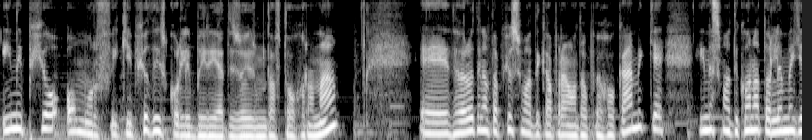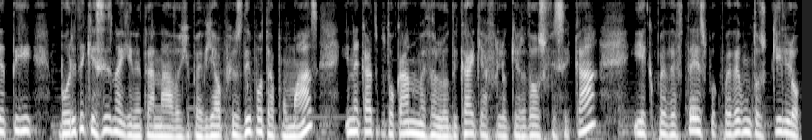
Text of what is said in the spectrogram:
είναι η πιο όμορφη και η πιο δύσκολη εμπειρία της ζωής μου ταυτόχρονα. Ε, θεωρώ ότι είναι από τα πιο σημαντικά πράγματα που έχω κάνει και είναι σημαντικό να το λέμε γιατί μπορείτε κι εσείς να γίνετε ανάδοχοι, παιδιά. Οποιοδήποτε από εμάς είναι κάτι που το κάνουμε θελοντικά και αφιλοκερδός φυσικά. Οι εκπαιδευτές που εκπαιδεύουν το σκύλο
